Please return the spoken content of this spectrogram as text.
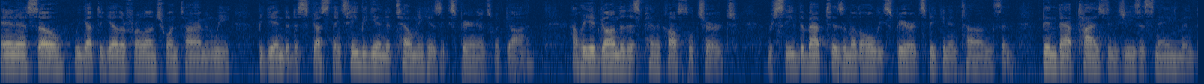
And uh, so we got together for lunch one time, and we began to discuss things. He began to tell me his experience with God, how he had gone to this Pentecostal church, received the baptism of the Holy Spirit, speaking in tongues, and been baptized in Jesus' name. And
